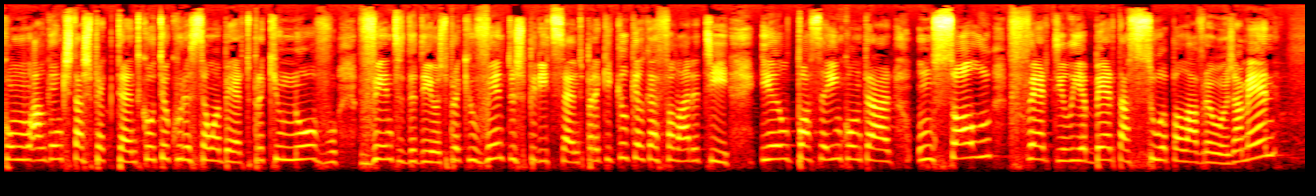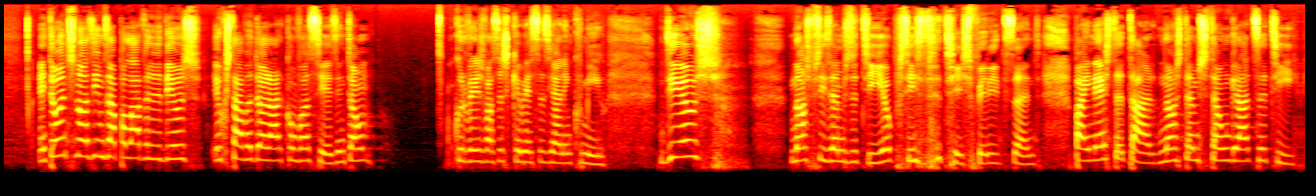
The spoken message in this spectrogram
como alguém que está expectante, com o teu coração aberto, para que o novo vento de Deus, para que o vento do Espírito Santo, para que aquilo que Ele quer falar a ti, Ele possa encontrar um solo fértil e aberto à Sua palavra hoje. Amém? Então, antes de nós irmos à palavra de Deus, eu gostava de orar com vocês. Então, curvei as vossas cabeças e orem comigo. Deus. Nós precisamos de Ti, eu preciso de Ti, Espírito Santo. Pai, nesta tarde nós estamos tão gratos a Ti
